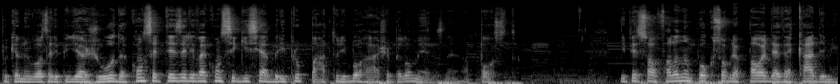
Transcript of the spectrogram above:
porque não gosta de pedir ajuda. Com certeza ele vai conseguir se abrir para o pato de borracha, pelo menos, né? Aposto. E pessoal, falando um pouco sobre a Power Dev Academy,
